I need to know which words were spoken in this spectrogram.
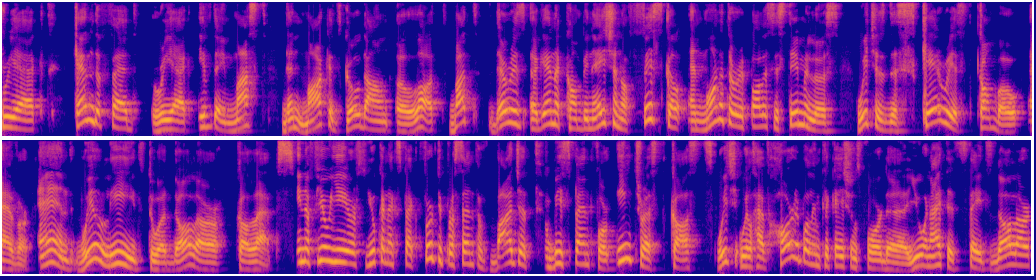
react. Can the Fed react? If they must, then markets go down a lot. But there is again a combination of fiscal and monetary policy stimulus which is the scariest combo ever and will lead to a dollar collapse. In a few years, you can expect 30% of budget to be spent for interest costs, which will have horrible implications for the United States dollar,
